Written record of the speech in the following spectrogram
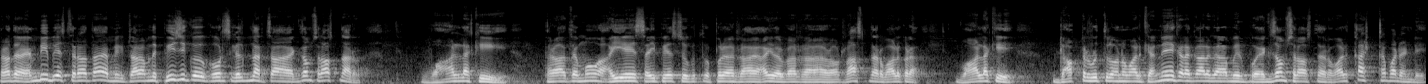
తర్వాత ఎంబీబీఎస్ తర్వాత మీకు చాలామంది పీజీ కోర్సుకి వెళ్తున్నారు చా ఎగ్జామ్స్ రాస్తున్నారు. వాళ్ళకి తర్వాత ఏమో ఐఏఎస్ ఐపీఎస్ రాస్తున్నారు వాళ్ళు కూడా. వాళ్ళకి డాక్టర్ వృత్తిలో ఉన్న వాళ్ళకి అనేక రకాలుగా మీరు ఎగ్జామ్స్ రాస్తున్నారు. వాళ్ళు కష్టపడండి.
